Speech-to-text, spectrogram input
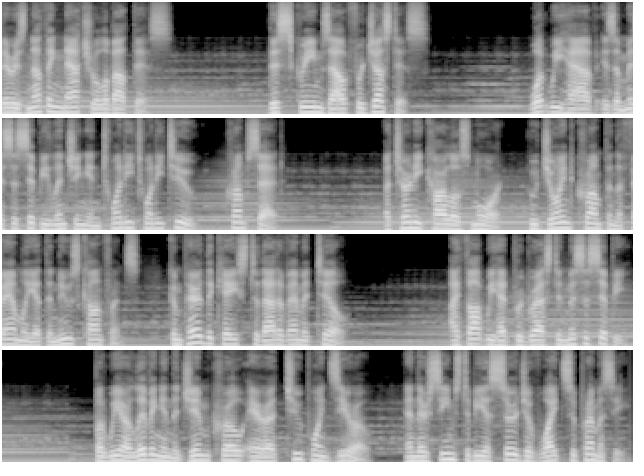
There is nothing natural about this. This screams out for justice. What we have is a Mississippi lynching in 2022, Crump said. Attorney Carlos Moore, who joined Crump and the family at the news conference, compared the case to that of Emmett Till. I thought we had progressed in Mississippi. But we are living in the Jim Crow era 2.0, and there seems to be a surge of white supremacy.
